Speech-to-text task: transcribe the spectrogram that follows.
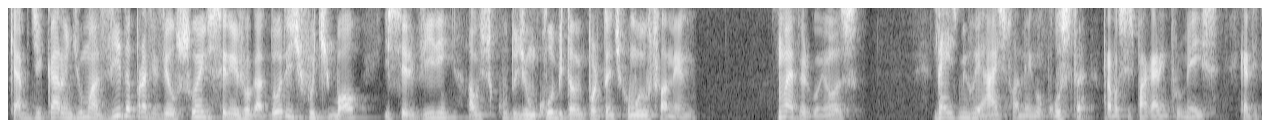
Que abdicaram de uma vida para viver o sonho de serem jogadores de futebol e servirem ao escudo de um clube tão importante como o Flamengo. Não é vergonhoso? 10 mil reais Flamengo custa para vocês pagarem por mês. Quer dizer,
